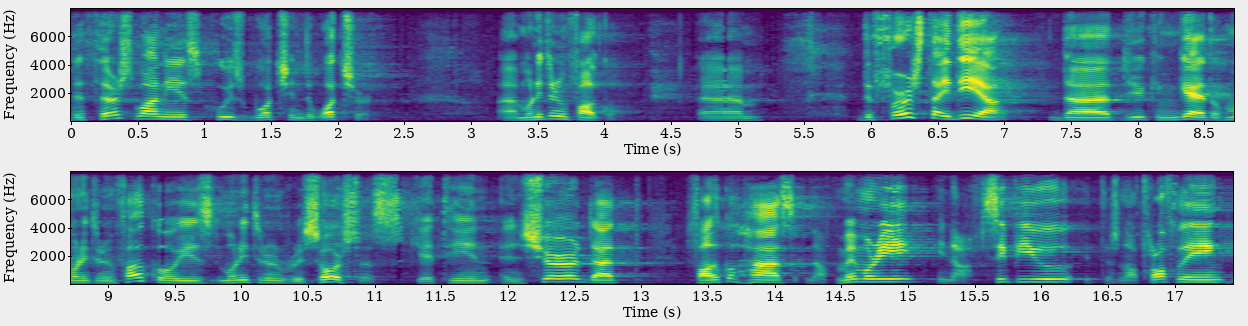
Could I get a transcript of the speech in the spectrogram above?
The first one is who is watching the watcher, uh, monitoring Falco. Um, the first idea that you can get of monitoring Falco is monitoring resources, getting ensure that Falco has enough memory, enough CPU, it is not throttling.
